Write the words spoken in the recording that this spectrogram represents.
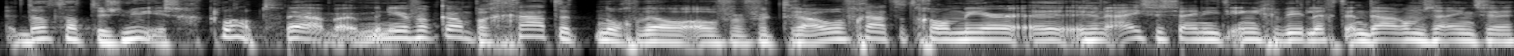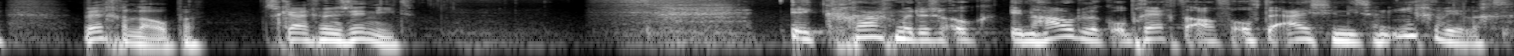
dat dat dus nu is geklapt. Ja, maar meneer Van Kampen, gaat het nog wel over vertrouwen? Of gaat het gewoon meer, hun eisen zijn niet ingewilligd en daarom zijn ze weggelopen? Ze krijgen hun zin niet. Ik vraag me dus ook inhoudelijk oprecht af of de eisen niet zijn ingewilligd.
